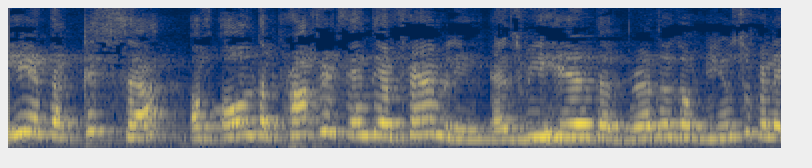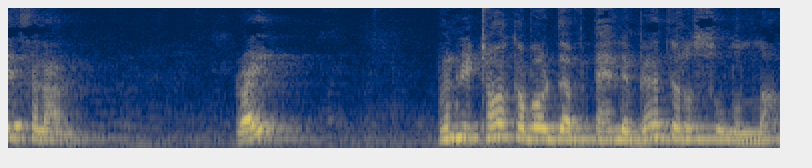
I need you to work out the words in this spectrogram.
hear the qissa of all the prophets and their family as we hear the brothers of Yusuf alayhi salam. Right? When we talk about the Ahl Bayt Rasulullah,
